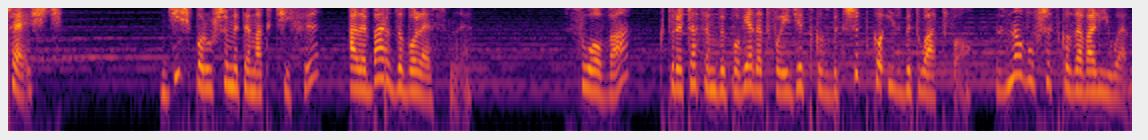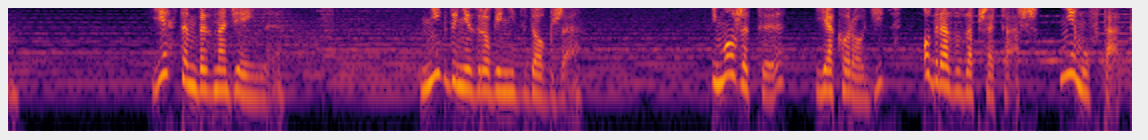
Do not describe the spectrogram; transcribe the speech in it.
Cześć. Dziś poruszymy temat cichy, ale bardzo bolesny. Słowa, które czasem wypowiada twoje dziecko zbyt szybko i zbyt łatwo. Znowu wszystko zawaliłem. Jestem beznadziejny. Nigdy nie zrobię nic dobrze. I może ty, jako rodzic, od razu zaprzeczasz. Nie mów tak.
